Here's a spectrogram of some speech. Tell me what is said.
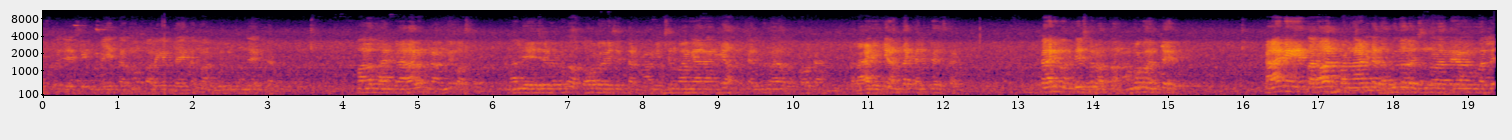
వస్తువు చేసి దైతము పరగతి దైతం మన గురి ముందే మనం దాని ప్రకారం నమ్మి వస్తాం మళ్ళీ వేసేటప్పుడు ఆ తోట వేసిస్తాడు మనం ఇచ్చిన బంగారానికి అంత కలిపిన తోట రాగికి అంతా కలిపేస్తాడు కానీ మనం తీసుకుని వస్తాం. నమ్మకం అంతే కానీ తర్వాత పన్నాళ్ళకి తగ్గుదల వచ్చిన తర్వాత మళ్ళీ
